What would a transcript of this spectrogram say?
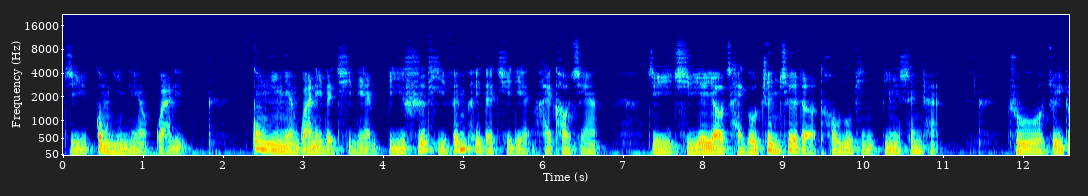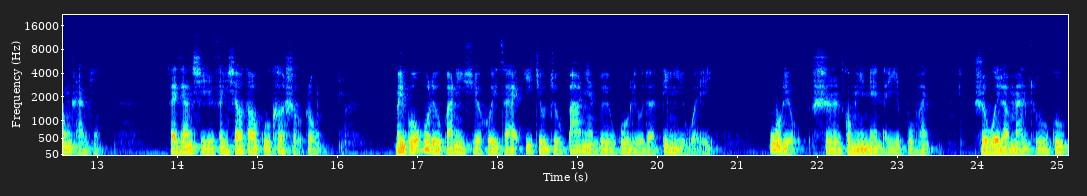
即供应链管理。供应链管理的起点比实体分配的起点还靠前，即企业要采购正确的投入品并生产出最终产品，再将其分销到顾客手中。美国物流管理学会在一九九八年对物流的定义为：物流是供应链的一部分。是为了满足顾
